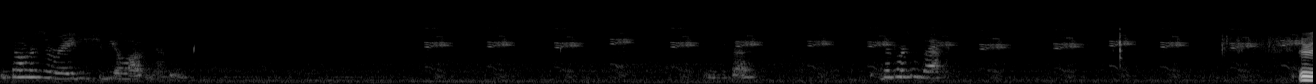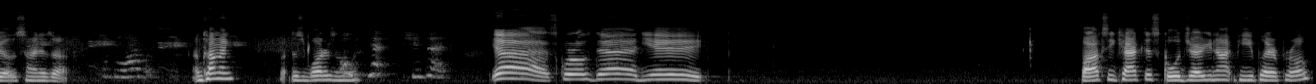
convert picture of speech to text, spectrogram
He found us a raid. He should be allowed in our base. Was he back? The person back. There we go. The sign is up. With the lava. I'm coming. But there's water's in the Oh way. yes, she's dead. Yeah, squirrel's dead. Yay. Boxy Cactus, Gold Juggernaut, PE Player Pro,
